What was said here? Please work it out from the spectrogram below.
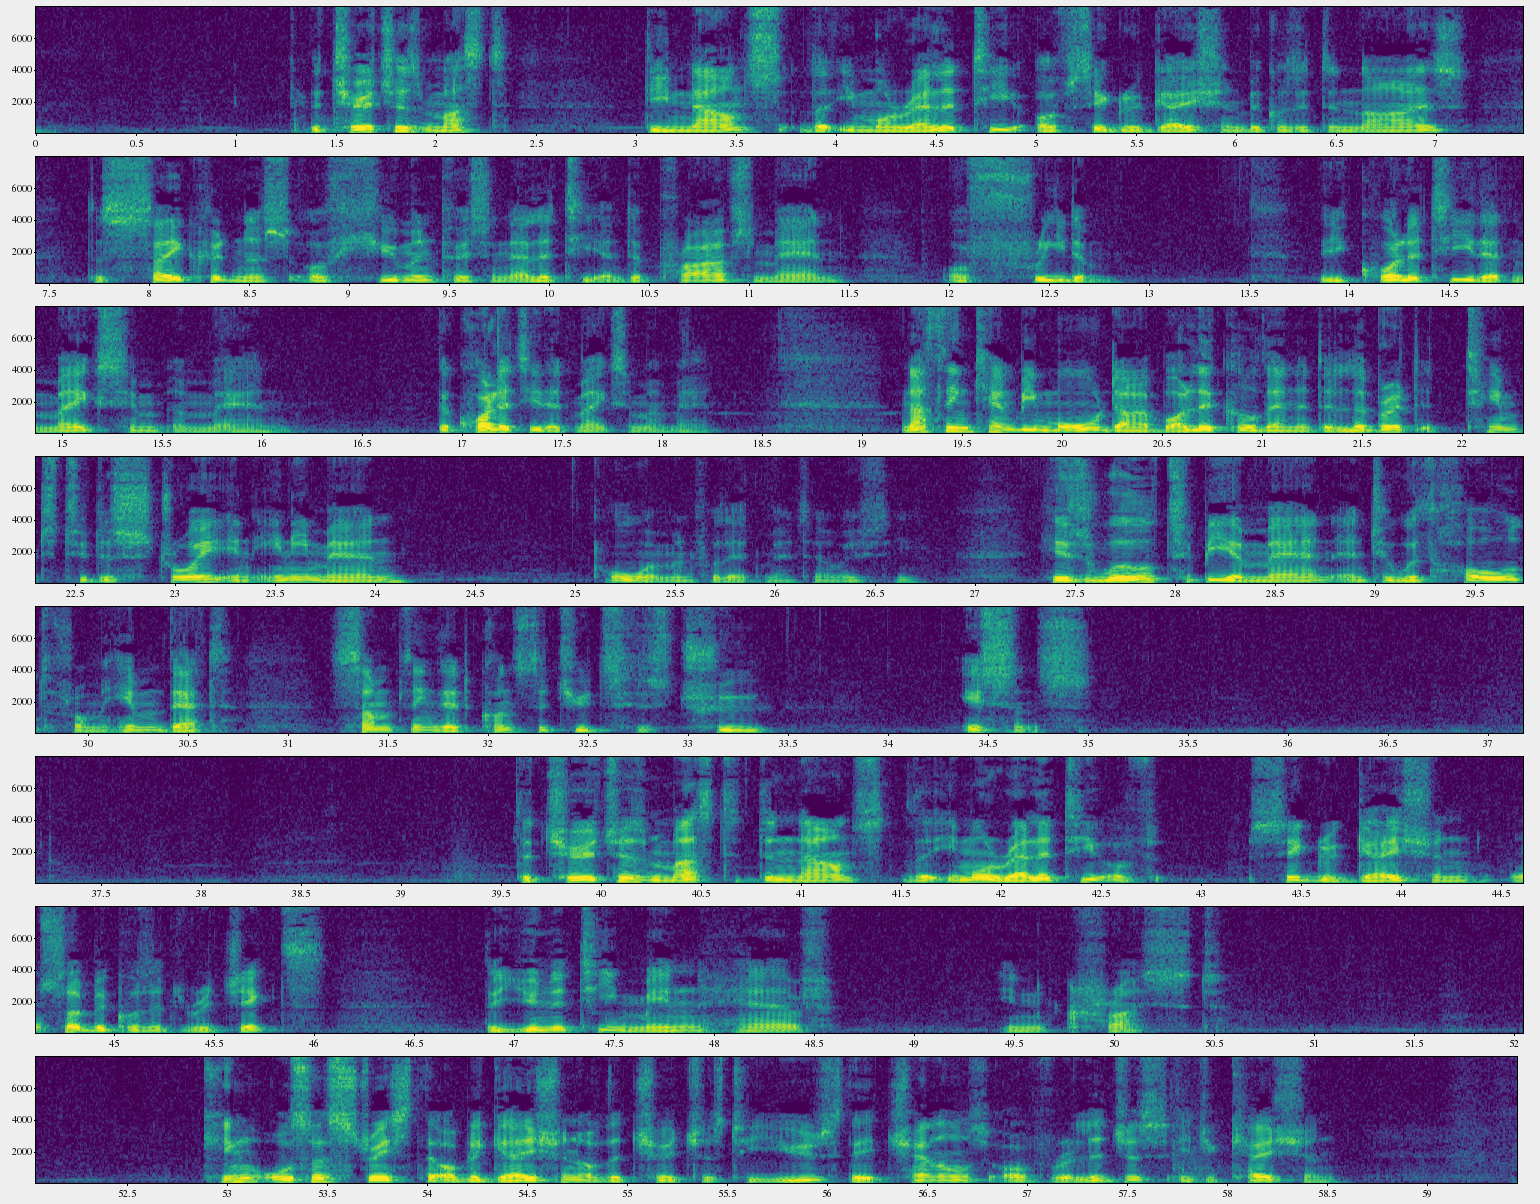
The churches must denounce the immorality of segregation because it denies the sacredness of human personality and deprives man of freedom, the equality that makes him a man, the quality that makes him a man. Nothing can be more diabolical than a deliberate attempt to destroy in any man, or woman for that matter, obviously, his will to be a man and to withhold from him that something that constitutes his true essence. The churches must denounce the immorality of segregation also because it rejects the unity men have in Christ. King also stressed the obligation of the churches to use their channels of religious education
